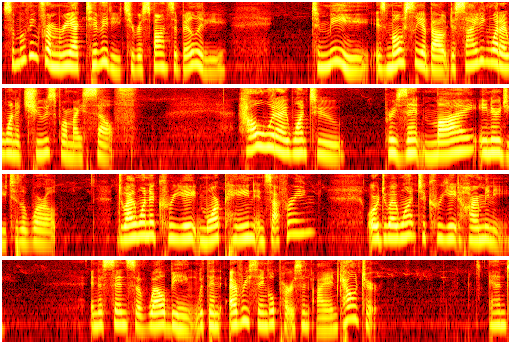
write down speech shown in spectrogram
So, moving from reactivity to responsibility, to me, is mostly about deciding what I want to choose for myself. How would I want to present my energy to the world? Do I want to create more pain and suffering? Or do I want to create harmony and a sense of well being within every single person I encounter? And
